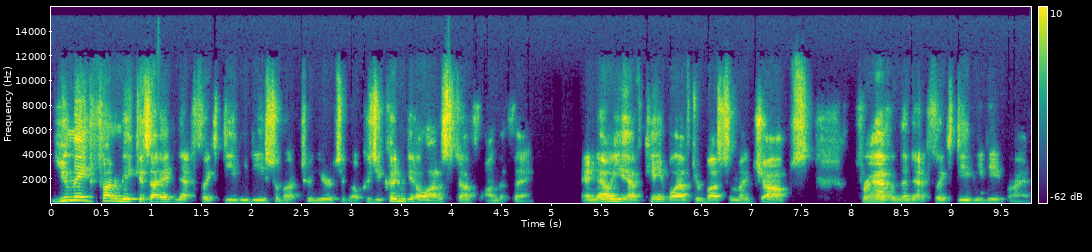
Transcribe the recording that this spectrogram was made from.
You made fun of me because I had Netflix DVDs about two years ago because you couldn't get a lot of stuff on the thing, and now you have cable after busting my chops for having the Netflix DVD, Brian.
